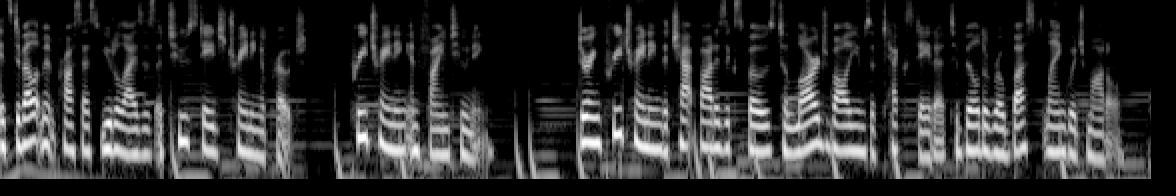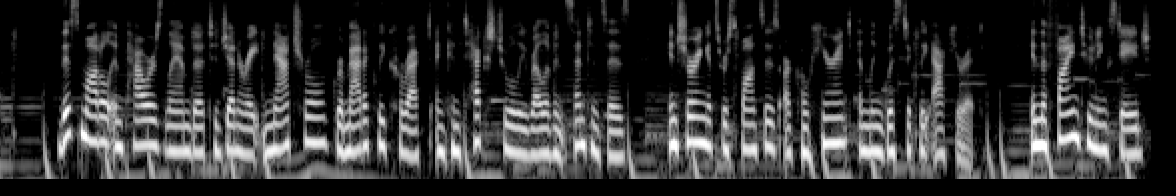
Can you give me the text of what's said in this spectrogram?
Its development process utilizes a two stage training approach pre training and fine tuning. During pre training, the chatbot is exposed to large volumes of text data to build a robust language model. This model empowers LaMDA to generate natural, grammatically correct, and contextually relevant sentences, ensuring its responses are coherent and linguistically accurate. In the fine tuning stage,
